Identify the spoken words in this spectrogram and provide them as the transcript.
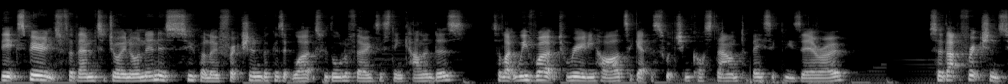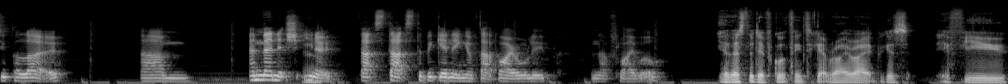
The experience for them to join Onin is super low friction because it works with all of their existing calendars. So like we've worked really hard to get the switching cost down to basically zero. So that friction's super low. Um, and then it's, yeah. you know, that's that's the beginning of that viral loop and that flywheel. Yeah, that's the difficult thing to get right, right? Because if you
